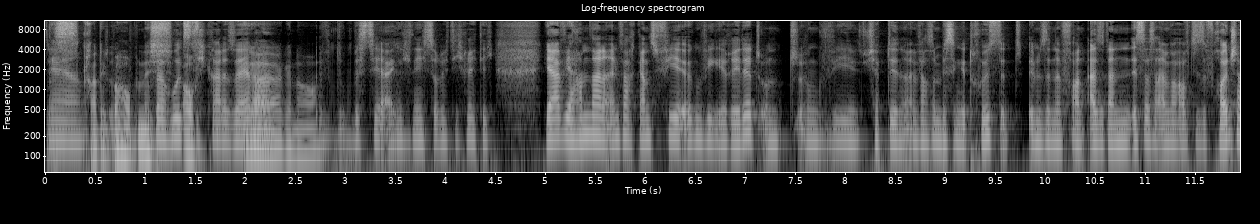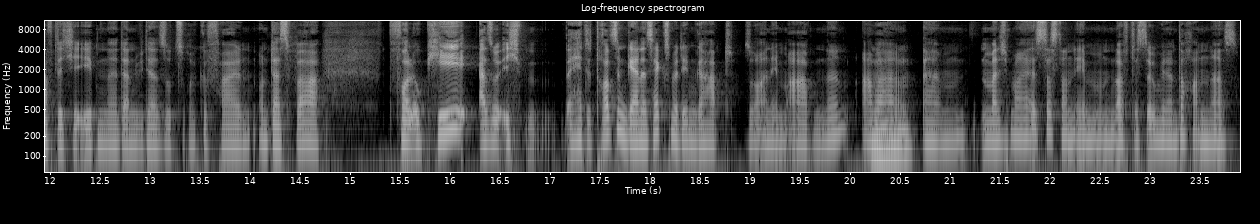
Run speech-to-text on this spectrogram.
Das Mhm. Ja, ist gerade Du überhaupt nicht. überholst auf, dich gerade selber. Ja, ja, genau. Du bist hier eigentlich nicht so richtig richtig. Ja, wir haben dann einfach ganz viel irgendwie geredet und irgendwie, ich habe den einfach so ein bisschen getröstet im Sinne von, also dann ist das einfach auf diese freundschaftliche Ebene dann wieder so zurückgefallen. Und das war voll okay. Also ich hätte trotzdem gerne Sex mit ihm gehabt, so an dem Abend, ne? Aber Mhm. ähm, manchmal ist das dann eben und läuft das irgendwie dann doch anders.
